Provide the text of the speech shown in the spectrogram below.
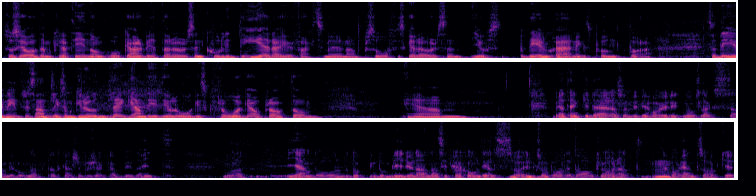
socialdemokratin och, och arbetarrörelsen kolliderar ju faktiskt med den antroposofiska rörelsen. Just, det är en mm. skärningspunkt bara. Så det är ju en intressant mm. liksom, grundläggande ideologisk fråga att prata om. Um, men jag tänker där, alltså, vi, vi har ju någon slags ambition att, att kanske försöka bjuda hit några igen då. Och mm. då, då blir det ju en annan situation. Dels så är mm. liksom valet avklarat, mm. det har hänt saker.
